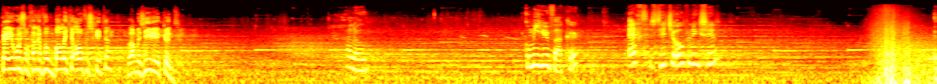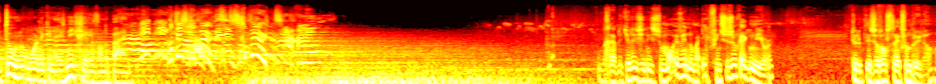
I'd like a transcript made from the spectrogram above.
Oké jongens, we gaan even een balletje overschieten. Laat me zien wie je kunt. Hallo. Kom je hier vaker? Echt? Is dit je openingszin? En toen hoorde ik ineens Nick gillen van de pijn. Wat is er gebeurd? Wat is er gebeurd? Ik begrijp dat jullie ze niet zo mooi vinden, maar ik vind ze zo gek niet, hoor. Tuurlijk, het is een rotstreek van Bruno.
